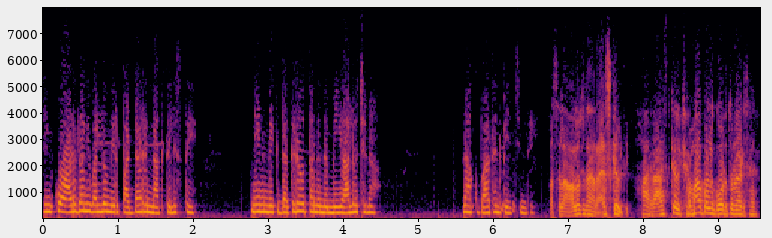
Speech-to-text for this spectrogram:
ఇంకో ఆడదాని వల్ల మీరు పడ్డారని నాకు తెలిస్తే నేను మీకు దగ్గరవుతానన్న మీ ఆలోచన నాకు బాధ అనిపించింది. అసలు ఆలోచన రాసుకెళ్తే ఆ రాస్కల్ క్షమాపణలు కోరుతున్నాడు సార్.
